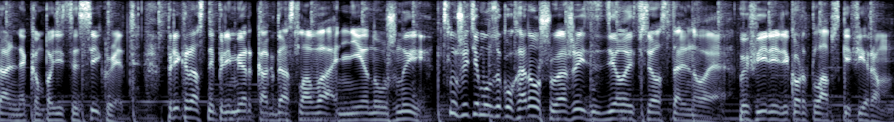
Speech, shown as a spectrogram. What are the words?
Инструментальная композиция Secret. Прекрасный пример, когда слова не нужны. Слушайте музыку хорошую, а жизнь сделает все остальное. В эфире Record Club с кефиром.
